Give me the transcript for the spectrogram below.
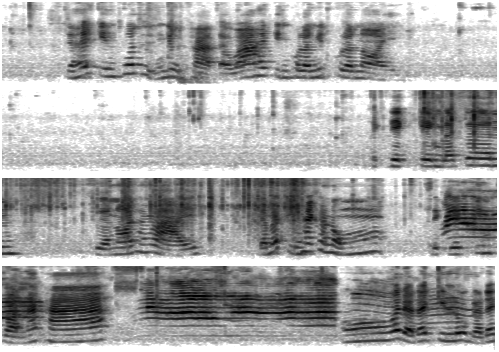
ๆ จะให้กินทั่วถึงอยู่ค่ะ แต่ว่าให้กินคนละนิดคนละหน่อย เด็กๆเก่งเหลือเกิน เสือน้อยทั้งหลาย เดี๋ยวแม่กิ่งให้ขนม เด็กๆกินก่อนนะคะ โอ้เดี๋ยวได้กินลูกเดี๋ยวได้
